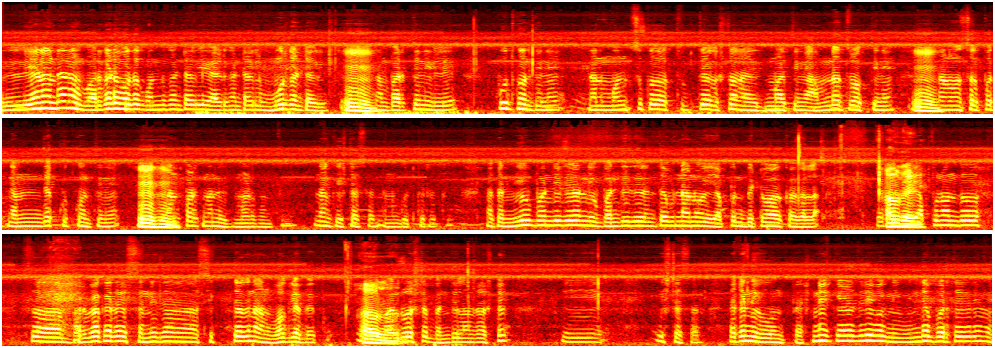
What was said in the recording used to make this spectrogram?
ಇಲ್ಲಿ ಏನಂದ್ರೆ ನಾನು ಹೊರಗಡೆ ಹೋದಾಗ ಒಂದು ಗಂಟೆ ಆಗಲಿ ಎರಡು ಗಂಟೆ ಆಗಲಿ ಮೂರು ಗಂಟೆ ಆಗಲಿ ನಾನು ಬರ್ತೀನಿ ಇಲ್ಲಿ ಕೂತ್ಕೊಂತೀನಿ. ನನ್ನ ಮನ್ಸಿಗೆ ತೃಪ್ತಿ ಆಗೋಷ್ಟು ನಾನು ಇದು ಮಾಡ್ತೀನಿ ಅಮ್ಮನ ಹತ್ರ ಹೋಗ್ತೀನಿ. ನಾನು ಒಂದು ಸ್ವಲ್ಪ ಹೊತ್ತು ನೆಮ್ಮದಿಯಾಗಿ ಕೂತ್ಕೊಂತೀನಿ. ನನ್ನ ಪಡ್ಕ ನಾನು ಇದು ಮಾಡ್ಕೊತೀನಿ. ನಂಗೆ ಇಷ್ಟ ಸರ್ ನನಗೆ ಗೊತ್ತಿರೋದು. ಯಾಕಂದ್ರೆ ನೀವು ಬಂದಿದ್ದೀರ ನೀವು ಬಂದಿದ್ದೀರ ಅಂತ ಹೇಳ್ಬಿಟ್ಟು ನಾನು ಯಪ್ಪನ ಅಪ್ಪನ ಬಿಟ್ಟು ಹೋಗೋಕ್ಕಾಗಲ್ಲ. ಅಪ್ಪನೊಂದು ಸ- ಬರ್ಬೇಕಾದ್ರೆ ಸನ್ನಿಧಾನ ಸಿಕ್ಕಿದಾಗ ನಾನು ಹೋಗ್ಲೇಬೇಕು. ಬಂದರೂ ಅಷ್ಟೇ ಬಂದಿಲ್ಲ ಅಂದ್ರೂ ಅಷ್ಟೇ ಈ ಇಷ್ಟ ಸರ್. ಯಾಕಂದ್ರೆ ನೀವು ಒಂದು ಪ್ರಶ್ನೆ ಕೇಳಿದ್ರಿ ಇವಾಗ ನೀವು ಹಿಂದೆ ಬರ್ತಾ ಇದ್ರಿ ನಾವು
